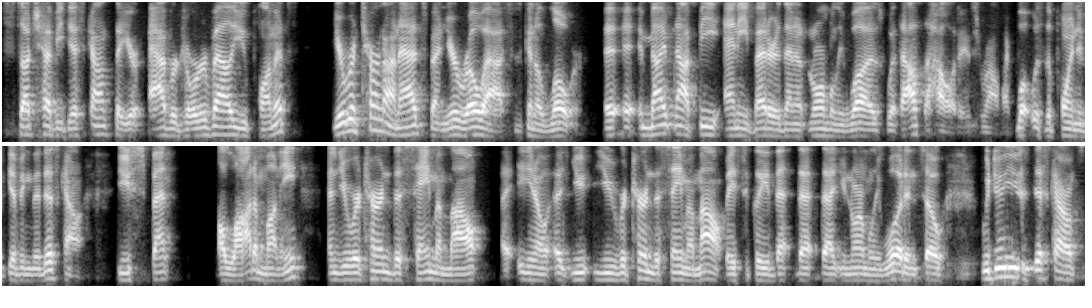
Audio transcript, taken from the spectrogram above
such heavy discounts that your average order value plummets, your return on ad spend, your ROAS is going to lower. It, it, might not be any better than it normally was without the holidays around. Like, what was the point of giving the discount? You spent a lot of money and you returned the same amount you know uh, you you return the same amount basically that that that you normally would. And so we do use discounts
